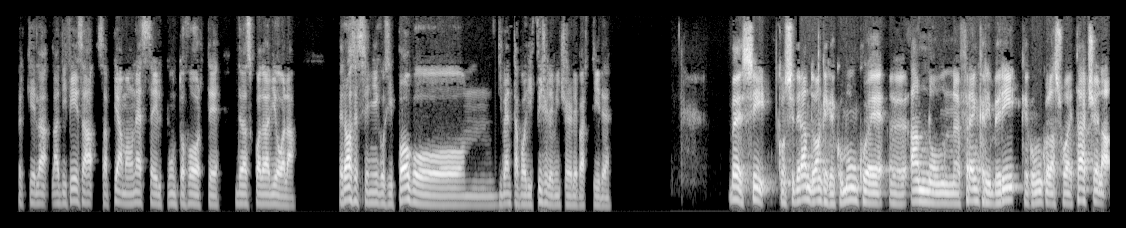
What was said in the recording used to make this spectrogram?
perché la, la, difesa sappiamo non essere il punto forte della squadra viola. Però se segni così poco mh, diventa poi difficile vincere le partite. Beh sì, considerando anche che comunque eh, hanno un Frank Ribery che comunque la sua età ce l'ha,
